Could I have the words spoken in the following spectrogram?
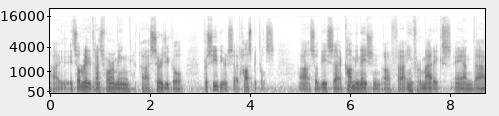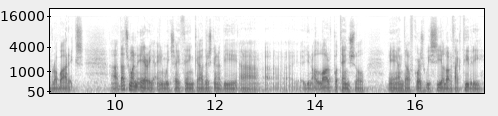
Uh, it's already transforming surgical procedures at hospitals. Uh, so this uh, combination of uh, informatics and uh, robotics. Uh, that's one area in which I think uh, there's going to be, you know, a lot of potential, and of course we see a lot of activity,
